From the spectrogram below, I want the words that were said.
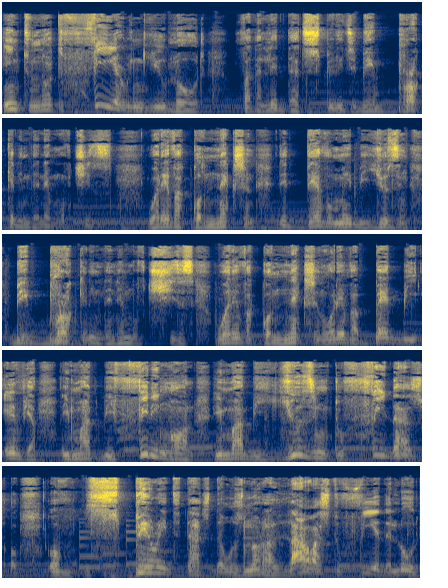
into not fearing you, Lord. Father, let that spirit be broken in the name of Jesus. Whatever connection the devil may be using, be broken in the name of Jesus. Whatever connection, whatever bad behavior he might be feeding on, he might be using to feed us of, of spirit that, that was not allow us to fear the Lord.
